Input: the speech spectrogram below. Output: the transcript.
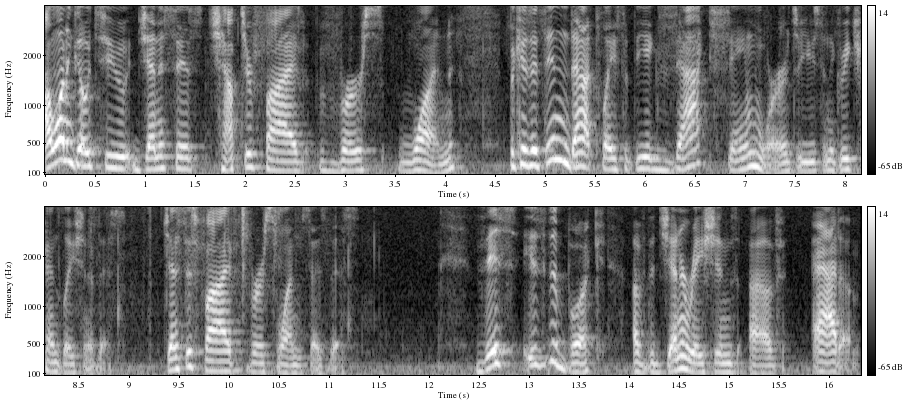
I want to go to Genesis chapter 5, verse 1, because it's in that place that the exact same words are used in the Greek translation of this. Genesis 5, verse 1 says this This is the book of the generations of Adam.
